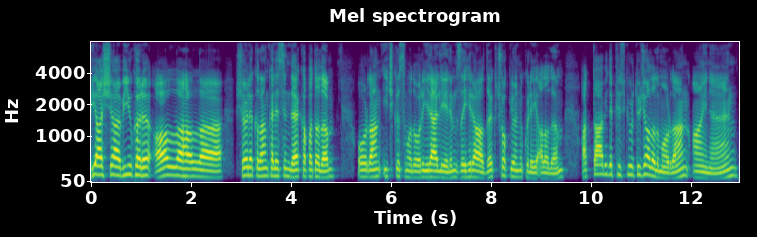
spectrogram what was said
Bir aşağı bir yukarı. Allah Allah. Şöyle klan kalesini de kapatalım. Oradan iç kısma doğru ilerleyelim. Zehiri aldık. Çok yönlü kuleyi alalım. Hatta bir de püskürtücü alalım oradan. Aynen.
